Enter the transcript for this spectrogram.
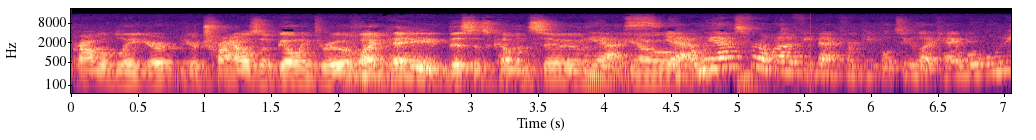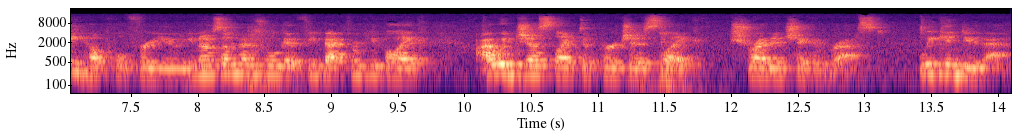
Probably your your trials of going through of like, hey, this is coming soon. Yes, You know, yeah, and we ask for a lot of feedback from people too, like, hey, what would be helpful for you? You know, sometimes we'll get feedback from people like, I would just like to purchase like shredded chicken breast. We can do that,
